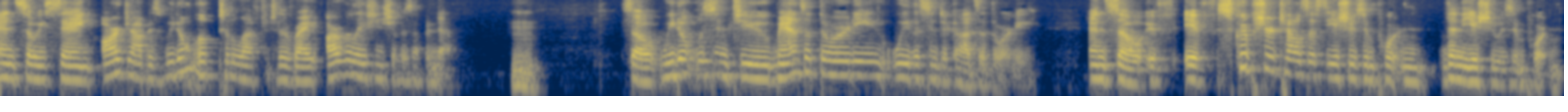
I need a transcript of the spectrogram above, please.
And so he's saying, our job is we don't look to the left or to the right. Our relationship is up and down. Hmm. So we don't listen to man's authority. We listen to God's authority. And so if if Scripture tells us the issue is important, then the issue is important.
